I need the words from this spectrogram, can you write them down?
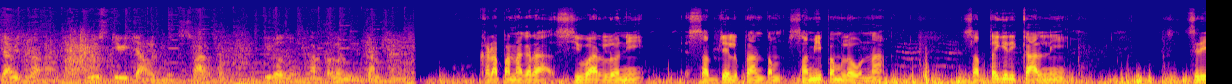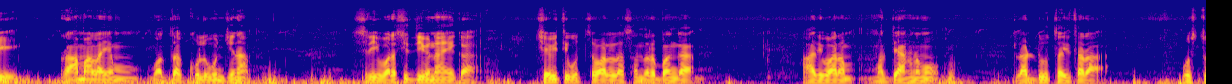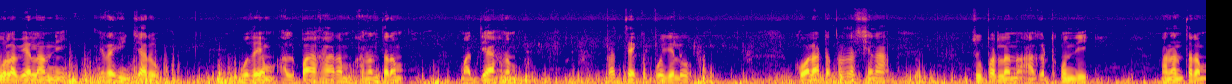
Prajamitra news TV ఛానల్కి స్వాగతం. ఈరోజు వార్తల్లోని ముఖ్యాంశాలు కడప నగర శివారులోని సబ్ ప్రాంతం సమీపంలో ఉన్న సప్తగిరి కాలనీ శ్రీ రామాలయం వద్ద కొలువుంచిన శ్రీ వరసిద్ధి వినాయక చవితి ఉత్సవాల సందర్భంగా ఆదివారం మధ్యాహ్నము లడ్డు తదితర వస్తువుల వేలాన్ని నిర్వహించారు. ఉదయం అల్పాహారం అనంతరం మధ్యాహ్నం ప్రత్యేక పూజలు కోలాట ప్రదర్శన చూపర్లను ఆకట్టుకుంది. అనంతరం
